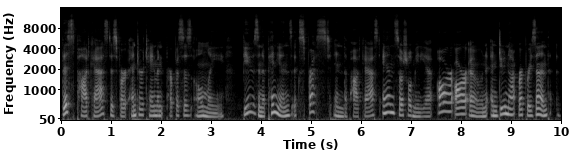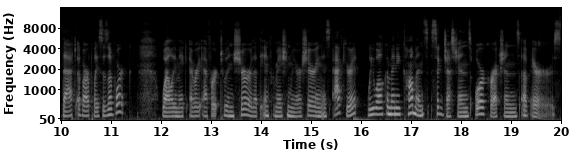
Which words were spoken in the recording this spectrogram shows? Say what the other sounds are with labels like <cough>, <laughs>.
This podcast is for entertainment purposes only. Views and opinions expressed in the podcast and social media are our own and do not represent that of our places of work. While we make every effort to ensure that the information we are sharing is accurate, we welcome any comments, suggestions, or corrections of errors.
